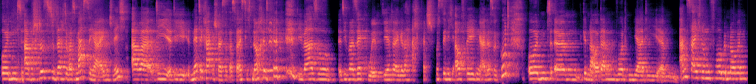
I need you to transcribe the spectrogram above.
und am Schluss schon dachte, was machst du hier eigentlich? Aber die, die nette Krankenschwester, das weiß ich noch, die war so, die war sehr cool. Die hat dann gesagt, ach Quatsch, musst dich nicht aufregen, alles wird gut. Und ähm, genau, dann wurden ja die ähm, Anzeichnungen vorgenommen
